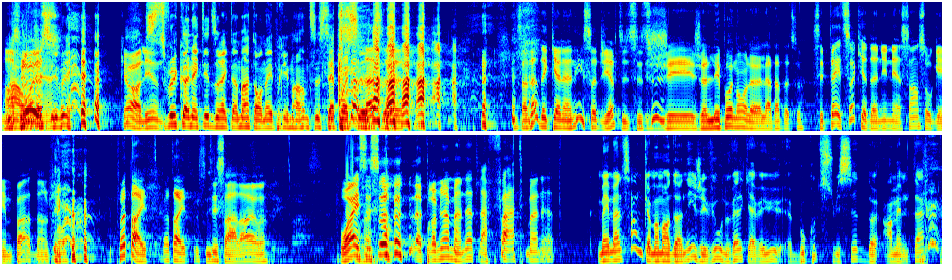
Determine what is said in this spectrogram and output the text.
En ah plus, ouais, c'est vrai. Caroline. Si tu veux le connecter directement à ton imprimante, ça, c'était possible. Ça ça. date de- ça date de quelle année, ça, Jeff? Tu le sais-tu? J'ai- Je ne l'ai pas, non, le- la date de ça. C'est peut-être ça qui a donné naissance au gamepad, dans le fond. Peut-être, peut-être. tu sais, ça a l'air, là. Ouais, c'est ça. La première manette, la fat manette. Mais il me semble qu'à un moment donné, j'ai vu aux nouvelles qu'il y avait eu beaucoup de suicides en même temps.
